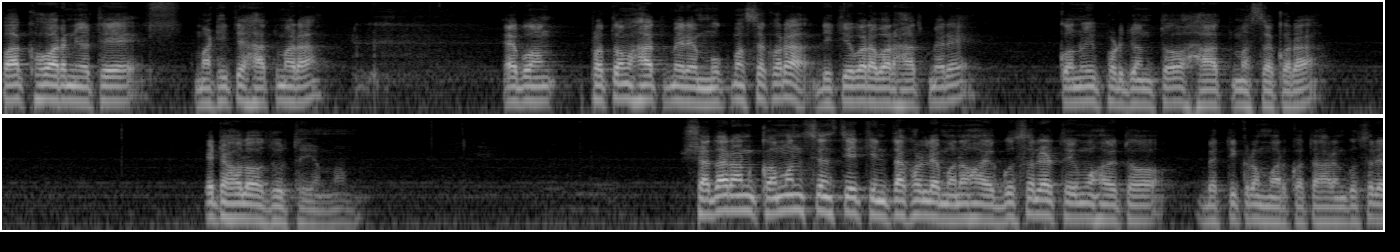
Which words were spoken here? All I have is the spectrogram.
পাক হওয়ার নিয়তে মাটিতে হাত মারা এবং প্রথম হাত মেরে মুখ মাসা করা, দ্বিতীয়বার আবার হাত মেরে কনুই পর্যন্ত হাত মাসা করা, এটা হলো অজুর তৈয়ম্মম সাধারণ কমন সেন্স দিয়ে চিন্তা করলে মনে হয় গোসলের তৈম হয়তো ব্যতিক্রম হওয়ার কথা। কারণ গোসলে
